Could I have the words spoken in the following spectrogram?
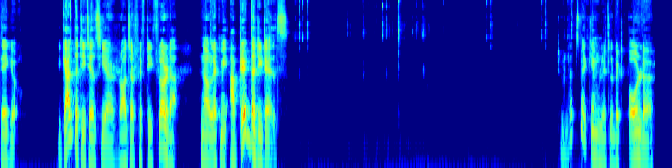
There you go. We got the details here, Roger 50, Florida. Now let me update the details. Let's make him a little bit older.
